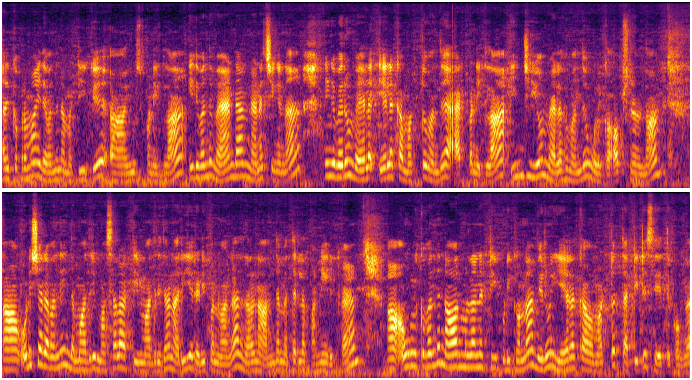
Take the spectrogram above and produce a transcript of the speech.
அதுக்கப்புறமா இதை வந்து நம்ம டீக்கு யூஸ் பண்ணிக்கலாம். இது வந்து வேண்டாம்னு நினச்சிங்கன்னா நீங்கள் வெறும் வேலை ஏலக்காய் மட்டும் வந்து ஆட் பண்ணிக்கலாம். இஞ்சியும் மிளகு வந்து உங்களுக்கு ஆப்ஷனல் தான். ஒடிஷாவில் வந்து இந்த மாதிரி மசாலா டீ மாதிரி தான் நிறைய ரெடி பண்ணுவாங்க. அதனால் நான் அந்த மெத்தடில் பண்ணியிருக்கேன். உங்களுக்கு வந்து நார்மலான டீ பிடிக்கும்னா வெறும் ஏலக்காவை மட்டும் தட்டிட்டு சேர்த்துக்கோங்க.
